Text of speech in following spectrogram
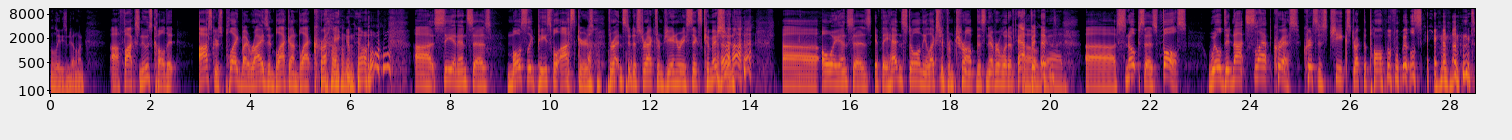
ladies and gentlemen. Uh, Fox News called it Oscars plagued by rise in black on black crime. no. uh, CNN says mostly peaceful Oscars threatens to distract from January 6th commission. Uh, OAN says if they hadn't stolen the election from Trump, this never would have happened. oh. God. Uh, Snopes says false. Will did not slap Chris. Chris's cheek struck the palm of Will's hand.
